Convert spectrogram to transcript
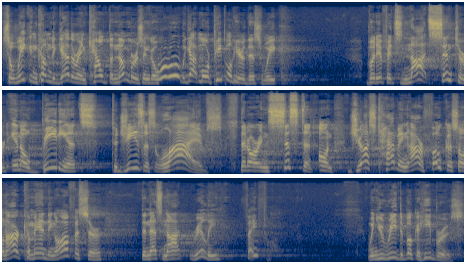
So we can come together and count the numbers and go, we got more people here this week. But if it's not centered in obedience to Jesus' lives that are insistent on just having our focus on our commanding officer, then that's not really faithful. When you read the book of Hebrews,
